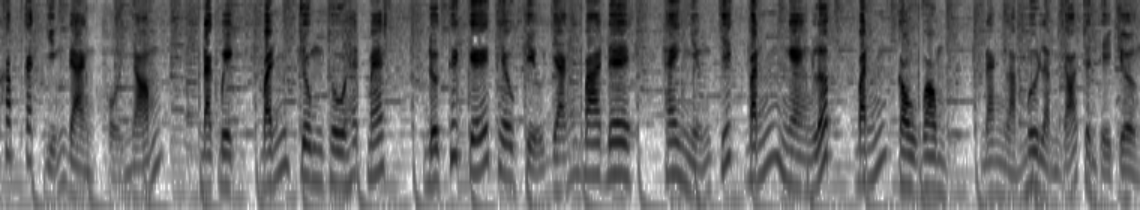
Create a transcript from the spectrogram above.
khắp các diễn đàn hội nhóm. Đặc biệt, bánh Trung Thu Handmade được thiết kế theo kiểu dáng 3D hay những chiếc bánh ngàn lớp, bánh cầu vòng đang làm mưa làm gió trên thị trường.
